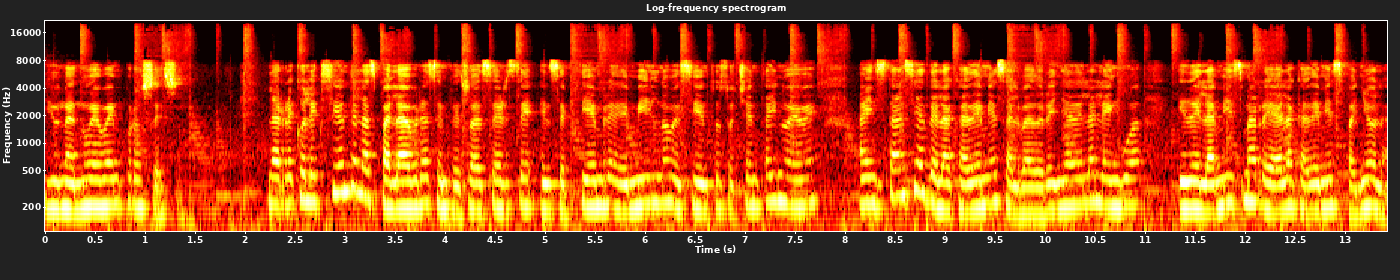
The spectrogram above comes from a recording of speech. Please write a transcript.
y una nueva en proceso. La recolección de las palabras empezó a hacerse en septiembre de 1989 a instancias de la Academia Salvadoreña de la Lengua y de la misma Real Academia Española,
